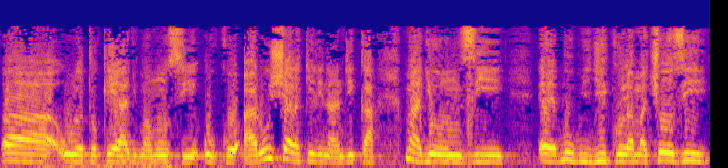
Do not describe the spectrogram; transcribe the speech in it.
uh, uliotokea Jumamosi huko Arusha, lakini linaandika majonzi e, bubujiko la machozi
